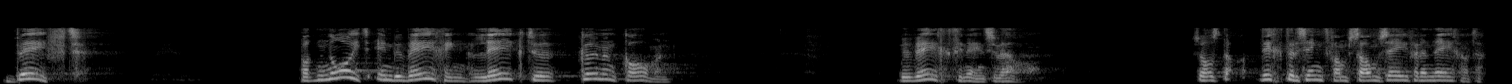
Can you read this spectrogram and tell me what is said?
beeft. Wat nooit in beweging leek te kunnen komen, beweegt ineens wel. Zoals de dichter zingt van Psalm 97.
